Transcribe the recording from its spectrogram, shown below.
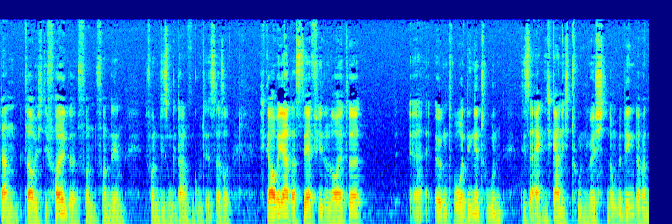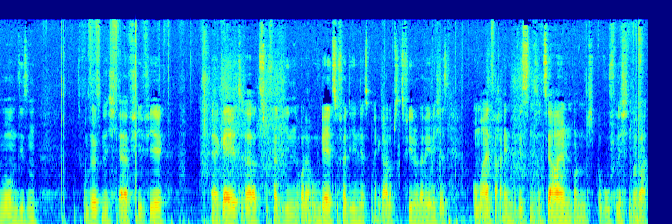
dann, glaube ich, die Folge von, von den von diesem Gedankengut ist. Also ich glaube ja, dass sehr viele Leute äh, irgendwo Dinge tun, die sie eigentlich gar nicht tun möchten unbedingt, aber nur um diesen, um wirklich äh, viel, viel äh, Geld äh, zu verdienen oder um Geld zu verdienen, ist mir egal, ob es jetzt viel oder wenig ist, um einfach einen gewissen sozialen und beruflichen oder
